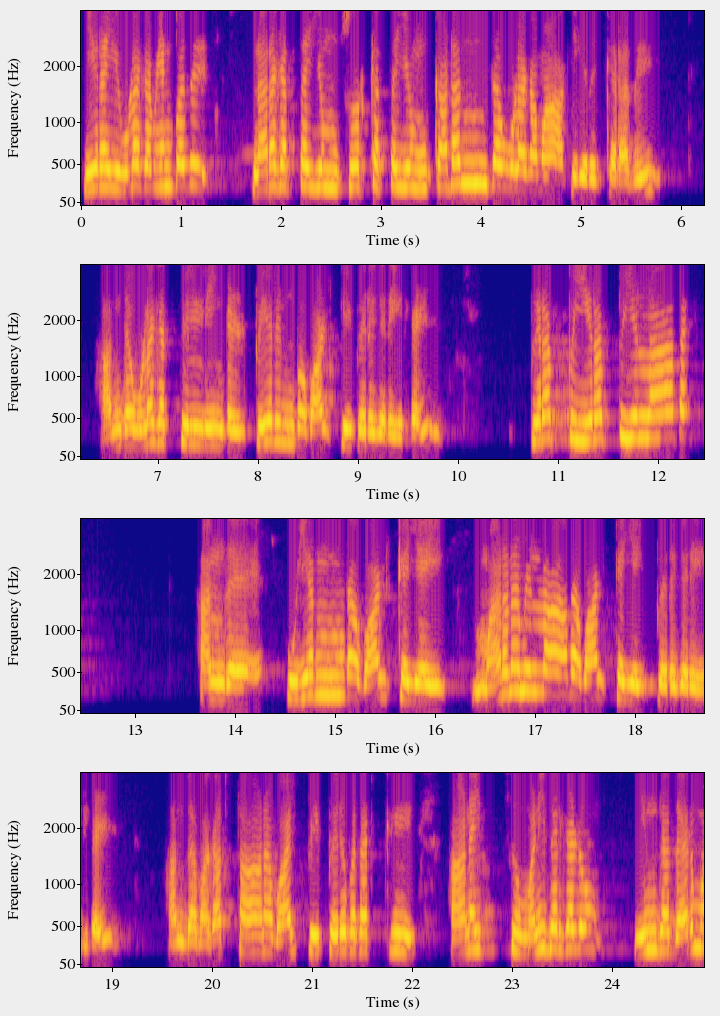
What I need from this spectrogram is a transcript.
இறை உலகம் என்பது நரகத்தையும் சொர்க்கத்தையும் கடந்த உலகமாக இருக்கிறது. அந்த உலகத்தில் நீங்கள் பேரின்ப வாழ்க்கை பெறுகிறீர்கள். பிறப்பு இறப்பு இல்லாத அந்த உயர்ந்த வாழ்க்கையை மரணமில்லாத வாழ்க்கையை பெறுகிறீர்கள். அந்த மகத்தான வாய்ப்பை பெறுவதற்கு அனைத்து மனிதர்களும் இந்த தர்ம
